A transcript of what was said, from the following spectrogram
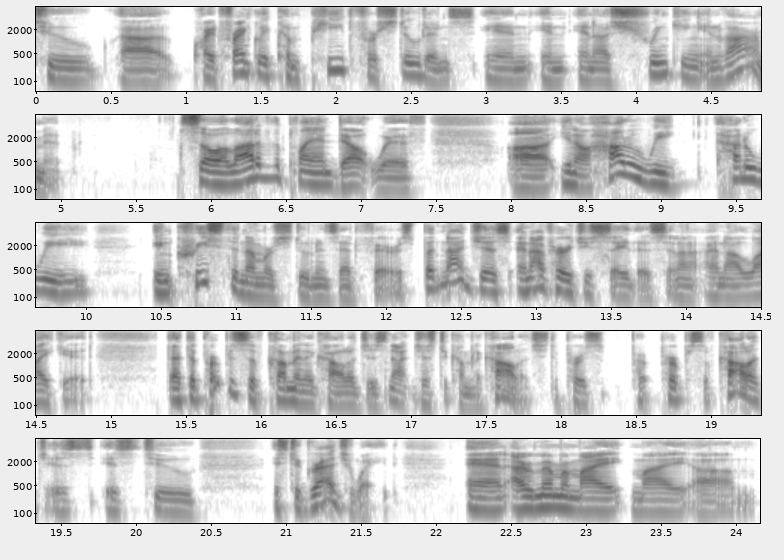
to, uh, quite frankly, compete for students in, in, in a shrinking environment. So a lot of the plan dealt with, uh, you know, how do we how do we increase the number of students at Ferris, but not just. And I've heard you say this, and I, and I like it. That the purpose of coming to college is not just to come to college. The pers- purpose of college is is to is to graduate. And I remember my my um,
